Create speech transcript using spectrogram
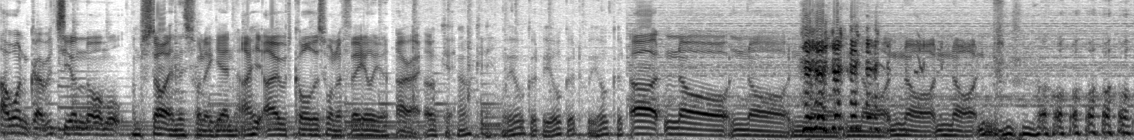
I want gravity on normal. I'm starting this one again. I, I would call this one a failure. Alright, okay, okay. We all good, we all good, we all good. Uh, no, no, no, no, no, no, no.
